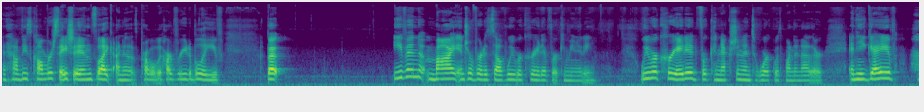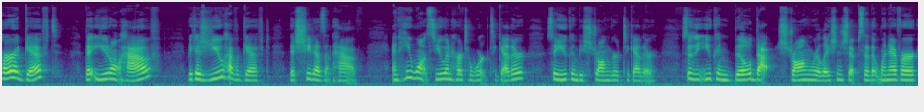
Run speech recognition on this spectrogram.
and have these conversations, like I know that's probably hard for you to believe, but even my introverted self, we were created for community. We were created for connection and to work with one another. And he gave her a gift that you don't have because you have a gift that she doesn't have. And He wants you and her to work together so you can be stronger together, so that you can build that strong relationship, so that whenever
